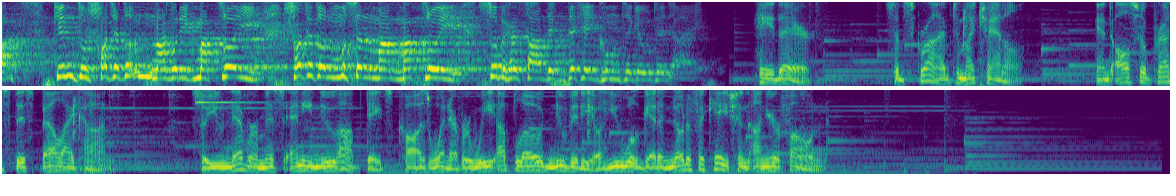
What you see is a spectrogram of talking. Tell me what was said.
কিন্তু সচেতন নাগরিক মাত্রই সচেতন মুসলমান মাত্রই শুভে সাদেক দেখেই ঘুম থেকে উঠে যায় Hey there. Subscribe to my channel. And also press this bell icon. So you never miss any new updates cause whenever we upload new video you will get a notification on your phone.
